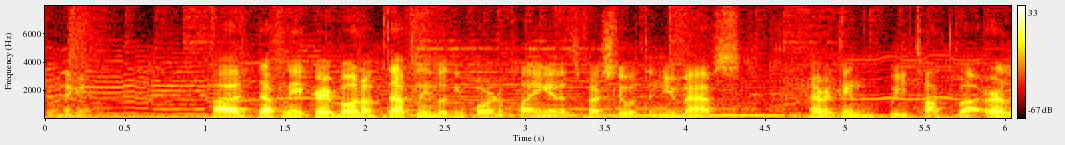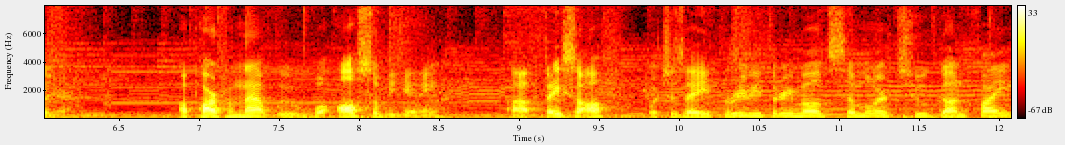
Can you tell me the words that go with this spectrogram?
win the game. Uh, definitely a great mode. I'm definitely looking forward to playing it, especially with the new maps and everything we talked about earlier. Apart from that, we will also be getting uh, Face Off, which is a 3v3 mode similar to Gunfight,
